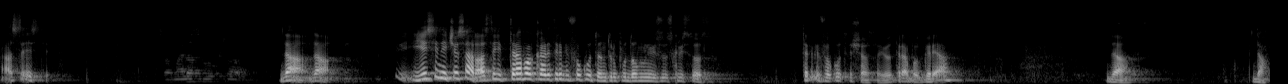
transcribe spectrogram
Asta este. Sau mai lasă loc și la altul. Da, da. Este necesar. Asta e treaba care trebuie făcută în trupul Domnului Isus Hristos. Trebuie făcută și asta. E o treabă grea. Da. Da.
